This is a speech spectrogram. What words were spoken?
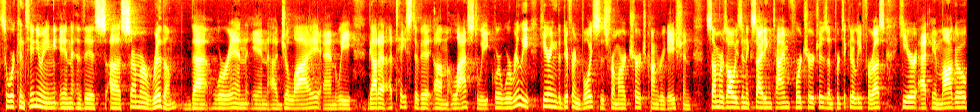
So, we're continuing in this uh, summer rhythm that we're in in uh, July, and we got a, a taste of it um, last week, where we're really hearing the different voices from our church congregation. Summer is always an exciting time for churches, and particularly for us here at Imago,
